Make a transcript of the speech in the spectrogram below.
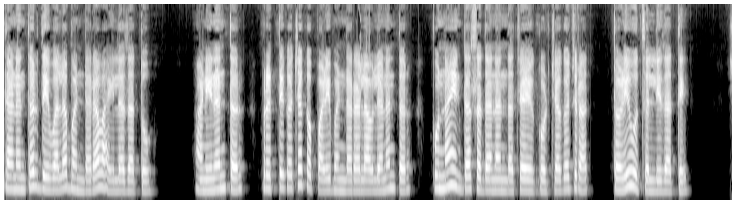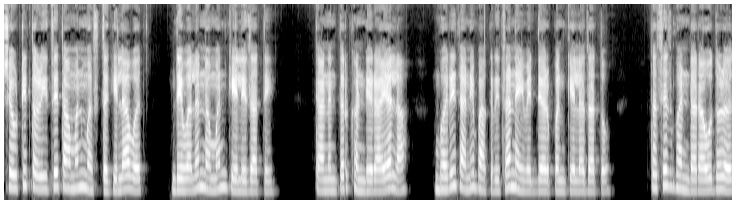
त्यानंतर देवाला भंडारा वाहिला जातो. आणि नंतर प्रत्येकाच्या कपाळी भंडारा लावल्यानंतर पुन्हा एकदा सदानंदाच्या एकोटच्या गजरात तळी उचलली जाते. शेवटी तळीचे तामन मस्तकी लावत देवाला नमन केले जाते. त्यानंतर खंडेरायाला भरीत आणि भाकरीचा नैवेद्य अर्पण केला जातो. तसेच भंडारा उधळत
